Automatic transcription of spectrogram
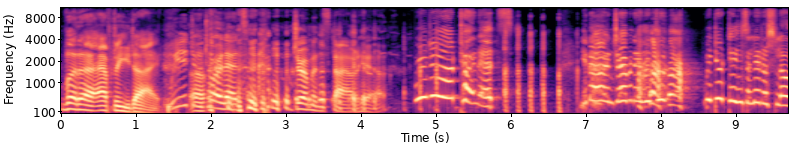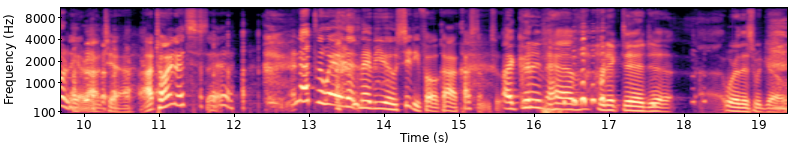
but uh, after you die. We do toilets German style here. We do toilets. You know, in Germany we do we do things a little slowly around here. Our toilets, uh, not the way that maybe you city folk are accustomed to. I couldn't have predicted uh, where this would go.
